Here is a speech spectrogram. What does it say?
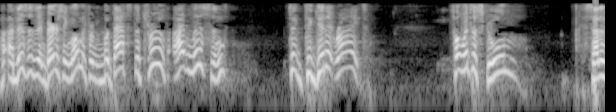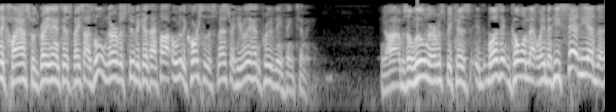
Uh, this is an embarrassing moment for me, but that's the truth. I listened to, to get it right. So I went to school, sat in the class with great anticipation. I was a little nervous too because I thought over the course of the semester he really hadn't proved anything to me. You know, I was a little nervous because it wasn't going that way, but he said he had the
